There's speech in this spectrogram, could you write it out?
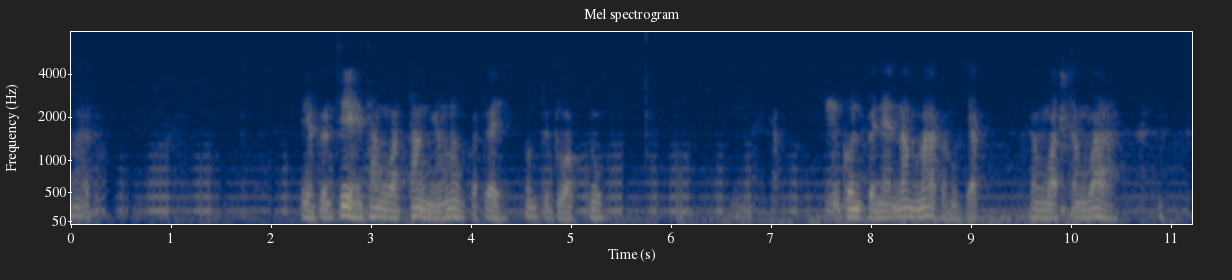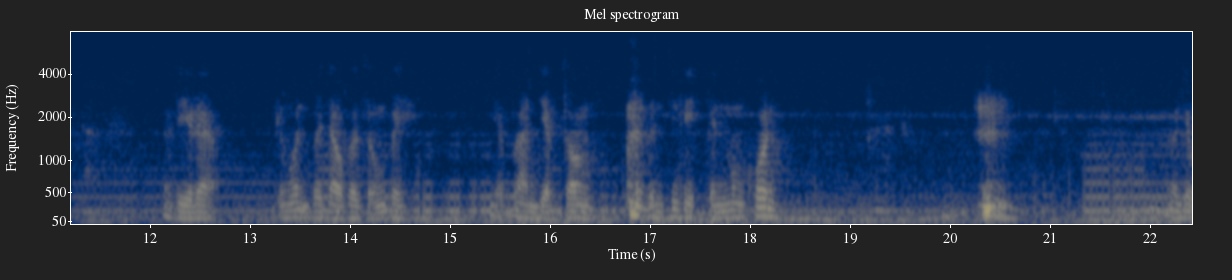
มาเหตุเป็นที่ให้ทั้งวัดทั้งอย่างนั้นก็ได้ผมสะดวกดูครับคนไปแนะนำมากกับจักทั้งวัดทั้งว่า ก็ดีแล้วเดี๋ยววันพระเจ้าประสงค์ไปเหยียบบ้านเหยียบซอง เป็นสิริเป็นมงคลเราจะ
